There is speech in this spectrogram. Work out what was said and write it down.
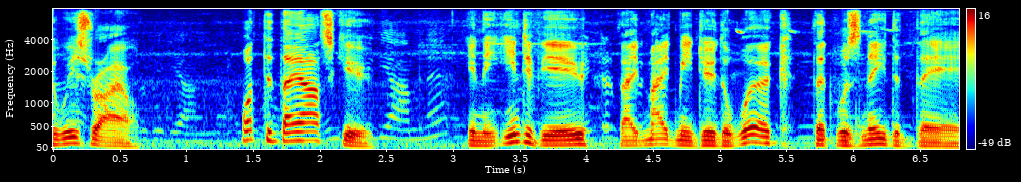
to Israel. What did they ask you? In the interview, they made me do the work that was needed there.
